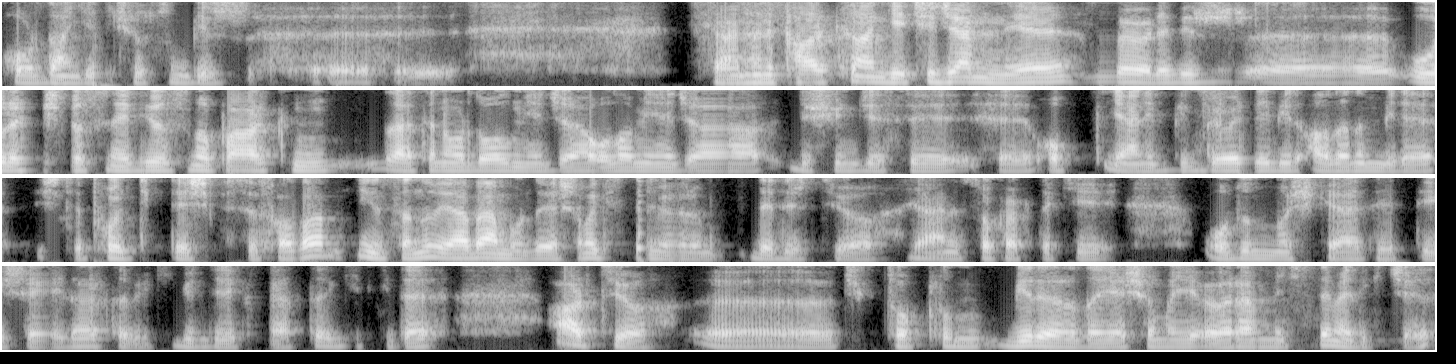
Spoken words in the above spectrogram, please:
oradan geçiyorsun bir e, yani hani parktan geçeceğim diye böyle bir e, uğraşıyorsun ediyorsun o parkın zaten orada olmayacağı olamayacağı düşüncesi e, o, yani bir, böyle bir alanın bile işte politikleşmesi falan insanı veya ben burada yaşamak istemiyorum dedirtiyor. Yani sokaktaki odunun şikayet ettiği şeyler tabii ki gündelik hayatta gitgide artıyor. E, çünkü toplum bir arada yaşamayı öğrenmek istemedikçe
